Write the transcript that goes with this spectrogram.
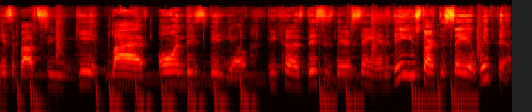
is about to get live on this video because this is their saying. And then you start to say it with them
